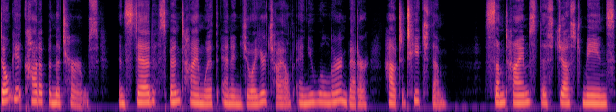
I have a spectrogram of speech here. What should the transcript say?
Don't get caught up in the terms. Instead, spend time with and enjoy your child, and you will learn better how to teach them. Sometimes this just means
